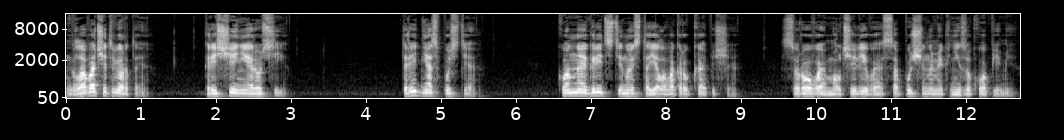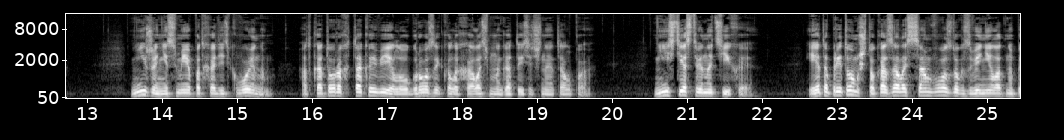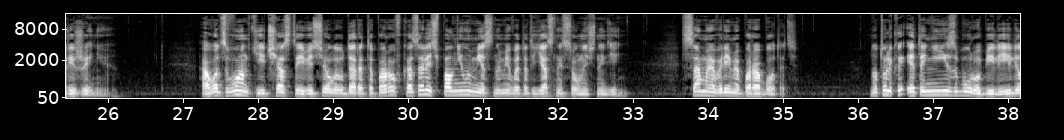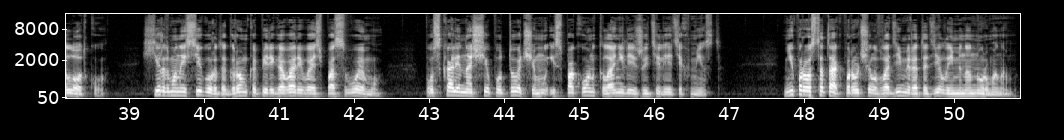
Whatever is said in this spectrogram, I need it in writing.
Глава 4. Крещение Руси. Три дня спустя. Конная грить стеной стояла вокруг капища. Суровая, молчаливая, с опущенными к низу копьями. Ниже, не смея подходить к воинам, от которых так и веяло угрозой, колыхалась многотысячная толпа. Неестественно тихая. И это при том, что, казалось, сам воздух звенел от напряжения. А вот звонкие, частые, веселые удары топоров казались вполне уместными в этот ясный солнечный день. Самое время поработать. Но только это не избу рубили или лодку. Хирдман и Сигурда, громко переговариваясь по-своему, пускали на щепу то, чему испокон кланялись жители этих мест. Не просто так поручил Владимир это дело именно Нурманам.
